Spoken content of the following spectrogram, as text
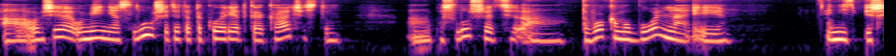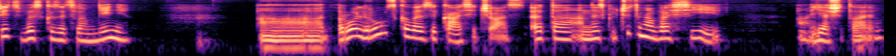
А вообще умение слушать это такое редкое качество. А, послушать а, того, кому больно, и не спешить высказать свое мнение. А, роль русского языка сейчас — это она исключительно в России, я считаю.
